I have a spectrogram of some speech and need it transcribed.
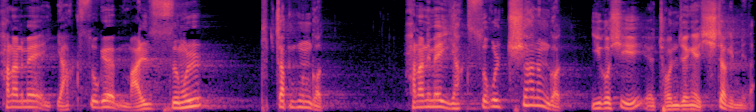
하나님의 약속의 말씀을 붙잡는 것, 하나님의 약속을 취하는 것, 이것이 전쟁의 시작입니다.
